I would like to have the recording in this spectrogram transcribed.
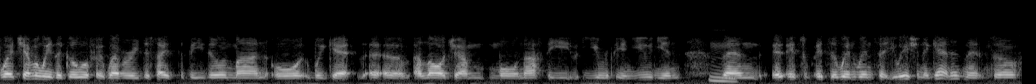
whichever way they go with it, whether he decides to be his own man or we get a, a larger, more nasty European Union, mm. then it, it's it's a win-win situation again, isn't it? So.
